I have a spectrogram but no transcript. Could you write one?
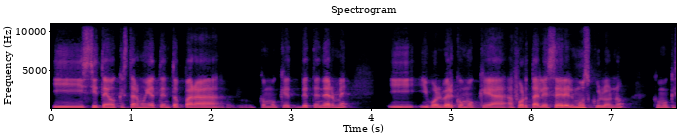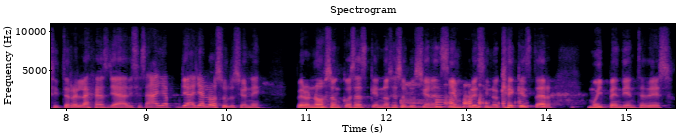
y sí tengo que estar muy atento para como que detenerme y, y volver como que a fortalecer el músculo, ¿no? Como que si te relajas ya dices, ah, ya, ya, ya lo solucioné. Pero no son cosas que no se solucionan siempre, sino que hay que estar muy pendiente de eso.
